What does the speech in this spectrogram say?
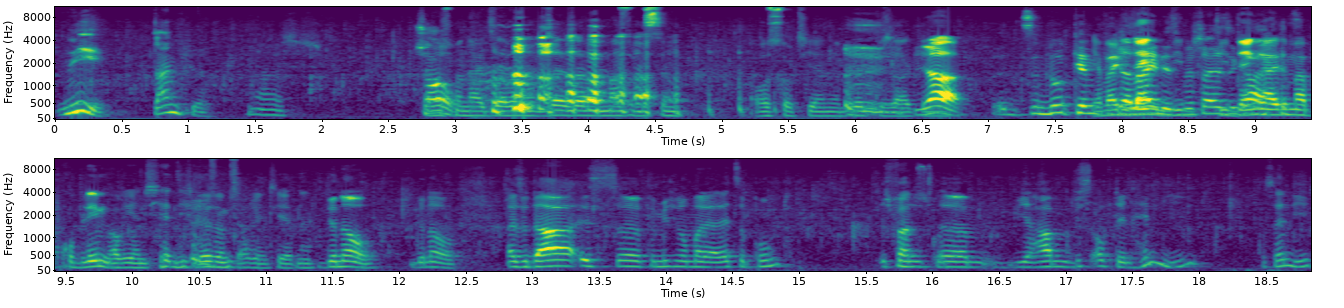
nee, danke. Ja, ich, Ciao. muss man halt selber, selber mal so ein bisschen aussortieren, ne, blöd gesagt. Ja, zur Not kämpft Ja, die, alleine, ist die, mir die scheißegal. denken halt immer problemorientiert, nicht lösungsorientiert. Ne? Genau, genau. Also da ist äh, für mich nochmal der letzte Punkt. Ich fand, ähm, wir haben bis auf den Handy, das Handy,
